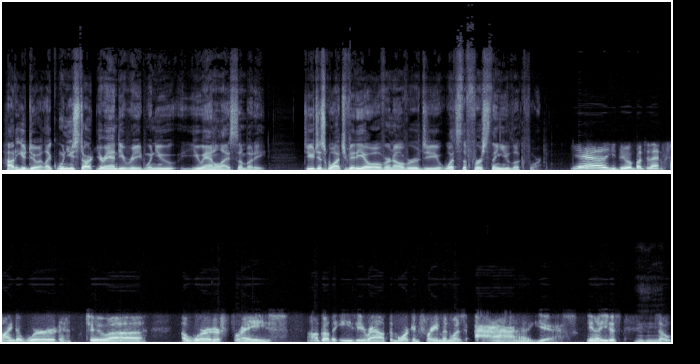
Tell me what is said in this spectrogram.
how do you do it? Like when you start your Andy Reid, when you you analyze somebody, do you just watch video over and over? Do you? What's the first thing you look for? Yeah, you do a bunch of that. Find a word to uh, a word or phrase I'll go the easy route. The Morgan Freeman was ah yes. You know, you just so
